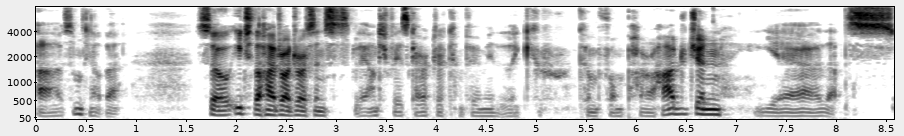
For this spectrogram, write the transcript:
Uh, something like that. So each of the hydride resins display antiphase character, confirming that they come from para hydrogen. Yeah, that's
